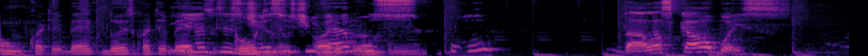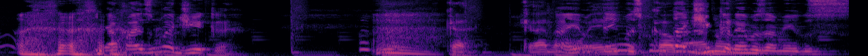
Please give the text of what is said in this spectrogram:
um quarterback, dois E quarterbacks. antes GOAT na disso história, tivemos Broncos, né? o Dallas Cowboys. E é mais uma dica. Cara, cara, Aí não o tem Ed mais como dar dica, né, meus amigos?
